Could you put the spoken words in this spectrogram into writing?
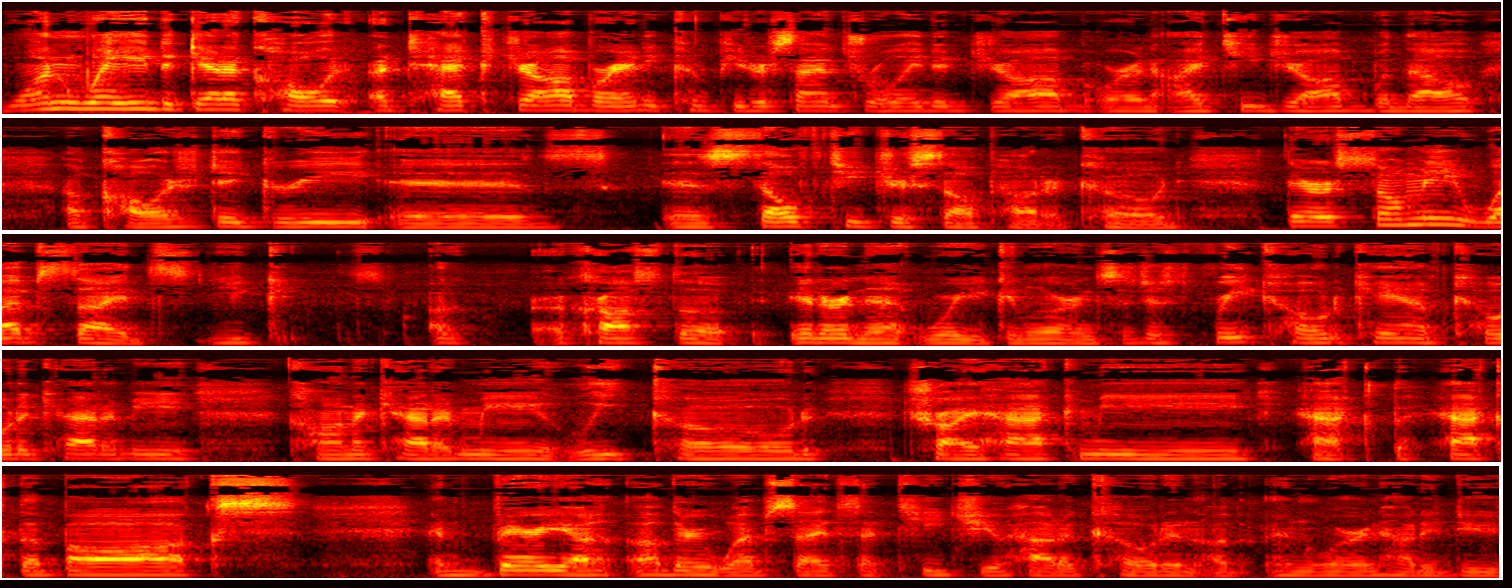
One way to get a college a tech job or any computer science related job or an IT job without a college degree is is self teach yourself how to code. There are so many websites you can, uh, across the internet where you can learn such as Free Code Camp, Codecademy, Khan Academy, LeetCode, Try Hack Me, Hack the Hack the Box, and various other websites that teach you how to code and and learn how to do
